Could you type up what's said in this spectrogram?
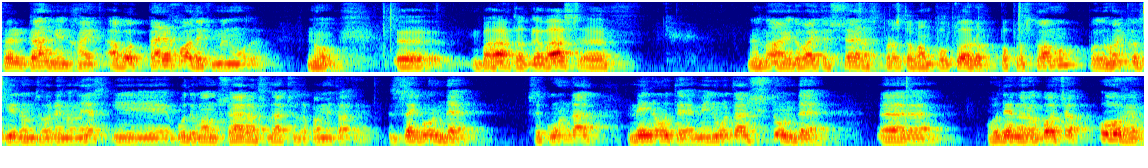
Vergangenheit, або переходить в минуле. Ну, е, багато для вас. Е, не знаю, давайте ще раз просто вам повторю по-простому, полегонько з'їдемо згори на низ і буде вам ще раз легше запам'ятати. Секунде, секунда, минути, минута, штунде, е, година робоча, уре,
